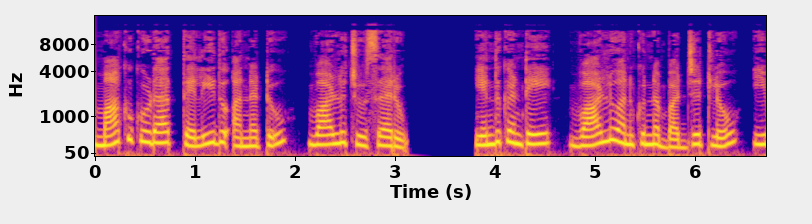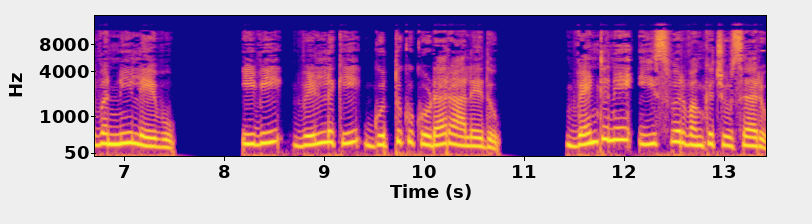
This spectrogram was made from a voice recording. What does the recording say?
మాకు కూడా తెలీదు అన్నట్టు వాళ్ళు చూశారు. ఎందుకంటే వాళ్ళు అనుకున్న బడ్జెట్లో ఇవన్నీ లేవు. ఇవి వీళ్ళకి గుర్తుకు కూడా రాలేదు. వెంటనే ఈశ్వర్ వంక చూశారు.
